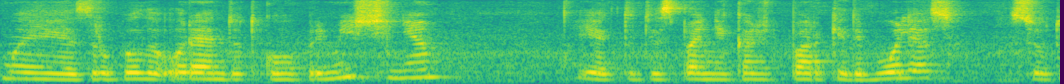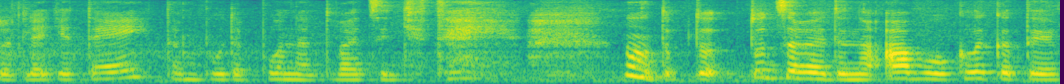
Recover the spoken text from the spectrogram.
Ми зробили оренду такого приміщення, як тут в Іспанії кажуть, парки де боляс, суто для дітей. Там буде понад 20 дітей. Ну, тобто тут заведено або кликати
